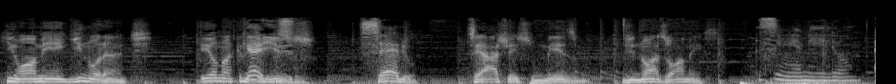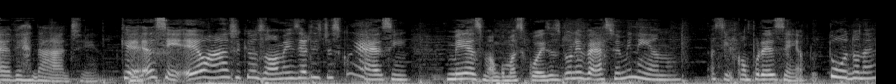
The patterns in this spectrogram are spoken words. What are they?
que homem é ignorante. Eu não acredito Que é isso? nisso. Sério? Você acha isso mesmo? De nós homens? Sim, Emílio, é verdade. Porque, assim, eu acho que os homens, eles desconhecem mesmo algumas coisas do universo feminino. Assim, como, por exemplo, tudo, né?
